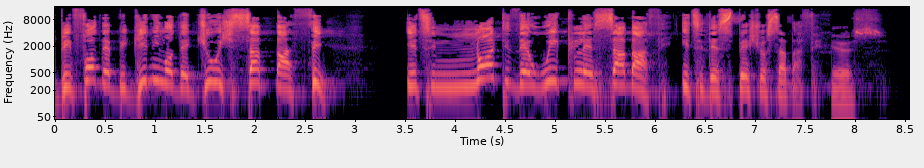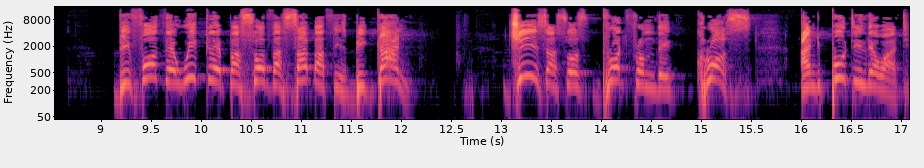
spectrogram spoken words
before the beginning of the Jewish Sabbath, it's not the weekly Sabbath, it's the special Sabbath. Yes. Before the weekly Passover Sabbath is begun, Jesus was brought from the cross and put in the what?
